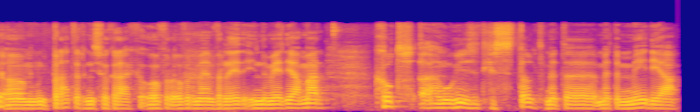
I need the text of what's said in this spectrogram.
Um, ik praat er niet zo graag over, over mijn verleden in de media. Maar god, um, hoe is het gesteld met de, met de media?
